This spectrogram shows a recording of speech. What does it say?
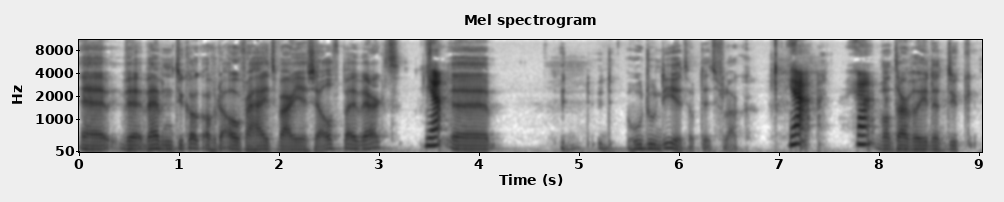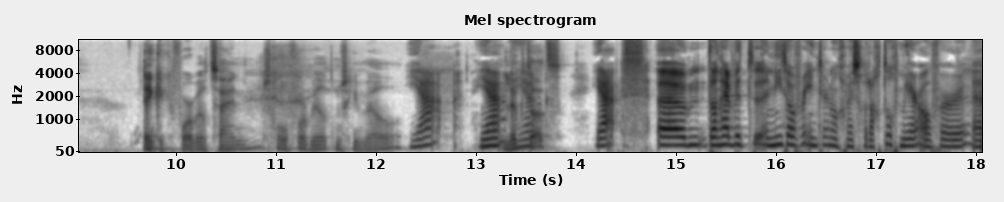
we, we hebben het natuurlijk ook over de overheid waar je zelf bij werkt. Ja. Eh, hoe doen die het op dit vlak? Ja, ja, Want daar wil je natuurlijk, denk ik, een voorbeeld zijn. Schoolvoorbeeld misschien wel. ja, ja. Lukt ja. dat? Ja, ehm, dan hebben we het eh, niet over intern ongewenst gedrag, toch meer over eh,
